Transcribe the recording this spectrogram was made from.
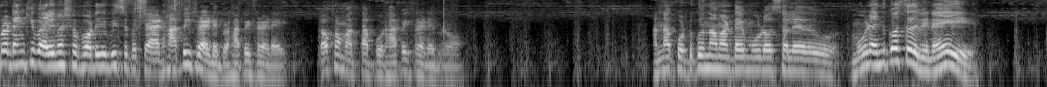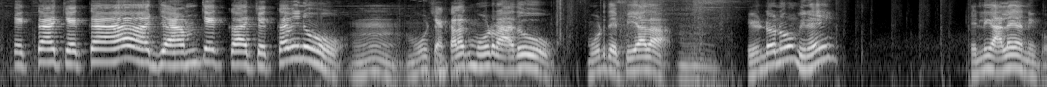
bro thank you very much for forty rupees super chat happy Friday bro happy Friday doctor from Attapur happy Friday bro అన్న కొట్టుకుందామంటే మూడు వస్తలేదు మూడు ఎందుకు వస్తుంది వినయ్ చెక్క చెక్క జామ్ చెక్క చెక్క విను మూడు చెక్కలకు మూడు రాదు మూడు తెప్పియాలా ఏంటో నువ్వు వినయ్ పెళ్లి కాలేదా నీకు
